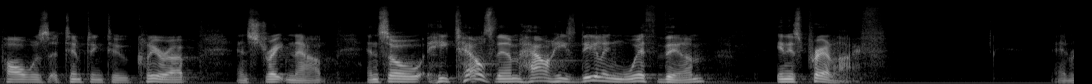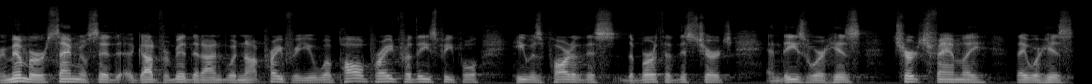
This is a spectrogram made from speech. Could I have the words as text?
Paul was attempting to clear up and straighten out. And so he tells them how he's dealing with them in his prayer life. And remember, Samuel said, God forbid that I would not pray for you. Well, Paul prayed for these people. He was part of this, the birth of this church, and these were his church family. They were his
